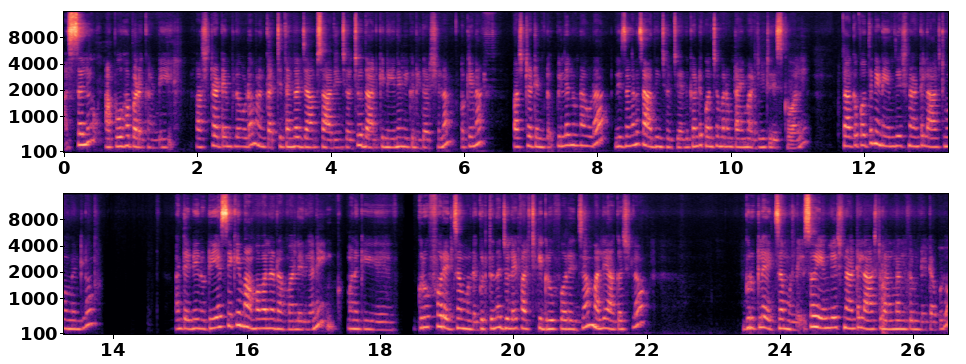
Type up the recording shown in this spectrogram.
అస్సలు అపోహ పడకండి. ఫస్ట్ అటెంప్ట్‌లో కూడా మనం ఖచ్చితంగా జాబ్ సాధించవచ్చు దానికి నేనే మీకు నిదర్శనం. ఓకేనా? ఫస్ట్ అటెంప్ట్‌లో పిల్లలున్నా కూడా నిజంగానే సాధించవచ్చు ఎందుకంటే కొంచెం మనం టైం అడ్జస్ట్ చేసుకోవాలి. కాకపోతే నేను ఏం చేసిన అంటే లాస్ట్ మూమెంట్లో అంటే నేను డిఎస్సికి మా అమ్మ వాళ్ళని రమ్మలేదు కానీ మనకి గ్రూప్ ఫోర్ ఎగ్జామ్ ఉండే గుర్తుందా? జూలై ఫస్ట్కి గ్రూప్ ఫోర్ ఎగ్జామ్ మళ్ళీ ఆగస్ట్‌లో గ్రూప్లో ఎగ్జామ్ ఉండే. సో, ఏం చేసిన అంటే లాస్ట్ వన్ మంత్ ఉండేటప్పుడు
